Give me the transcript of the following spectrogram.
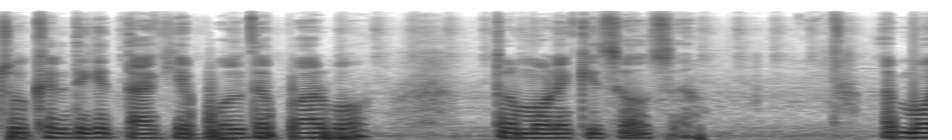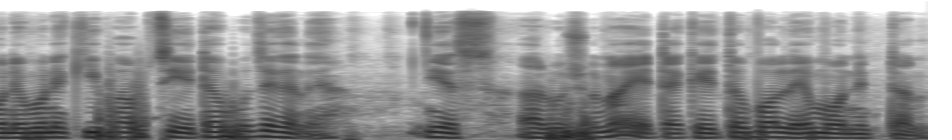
চোখের দিকে তাকিয়ে বলতে পারব তোর মনে কী চলছে। আর মনে মনে কী ভাবছি এটা বুঝে গেলে? ইয়েস আর শোনা, এটাকেই তো বলে মনের টান।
